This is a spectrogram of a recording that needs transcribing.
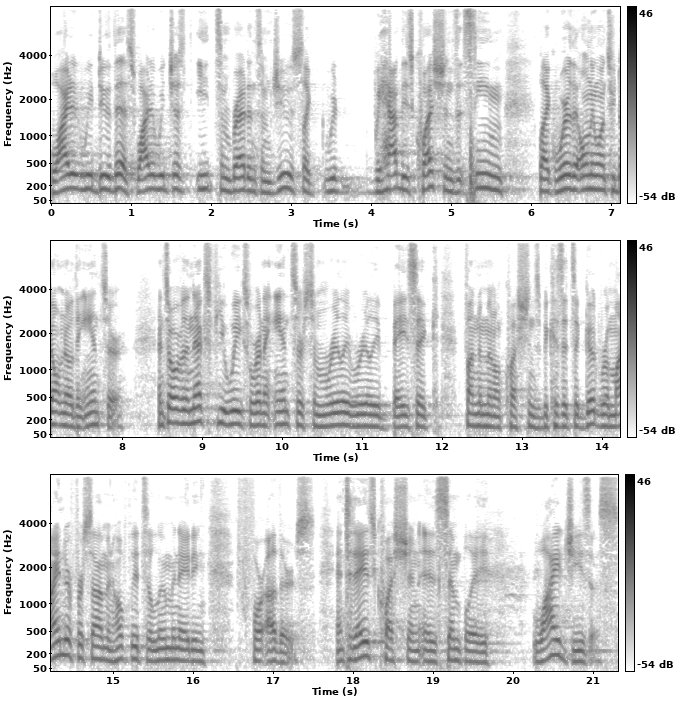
why did we do this? Why did we just eat some bread and some juice? Like, we, we have these questions that seem like we're the only ones who don't know the answer. And so, over the next few weeks, we're going to answer some really, really basic, fundamental questions because it's a good reminder for some and hopefully it's illuminating for others. And today's question is simply why Jesus?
